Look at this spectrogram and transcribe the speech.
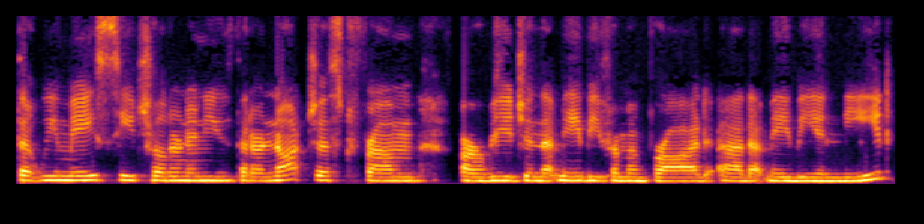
that we may see children and youth that are not just from our region, that may be from abroad, uh, that may be in need.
